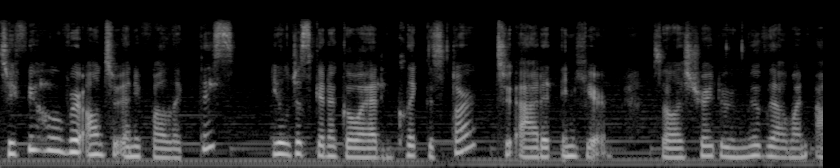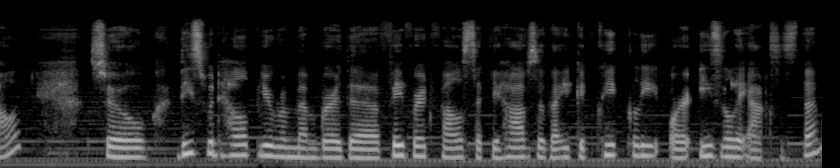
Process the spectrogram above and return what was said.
So if you hover onto any file like this, you're just gonna go ahead and click the start to add it in here. So let's try to remove that one out. So this would help you remember the favorite files that you have so that you could quickly or easily access them.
